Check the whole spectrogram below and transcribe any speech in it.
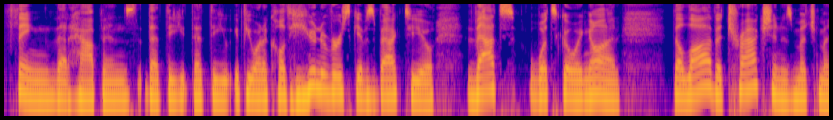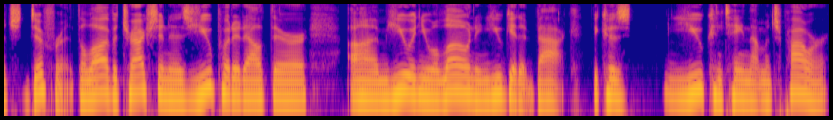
thing that happens that the that the if you want to call it the universe gives back to you that's what's going on. The law of attraction is much much different. The law of attraction is you put it out there um, you and you alone and you get it back because you contain that much power.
